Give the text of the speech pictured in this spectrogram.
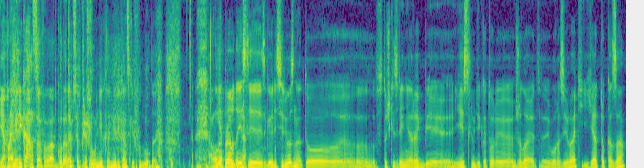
я про американцев, откуда это все пришло. У них американский футбол, да. А Нет, правда, да. если говорить серьезно, то э, с точки зрения регби есть люди, которые желают его развивать. Я только за,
